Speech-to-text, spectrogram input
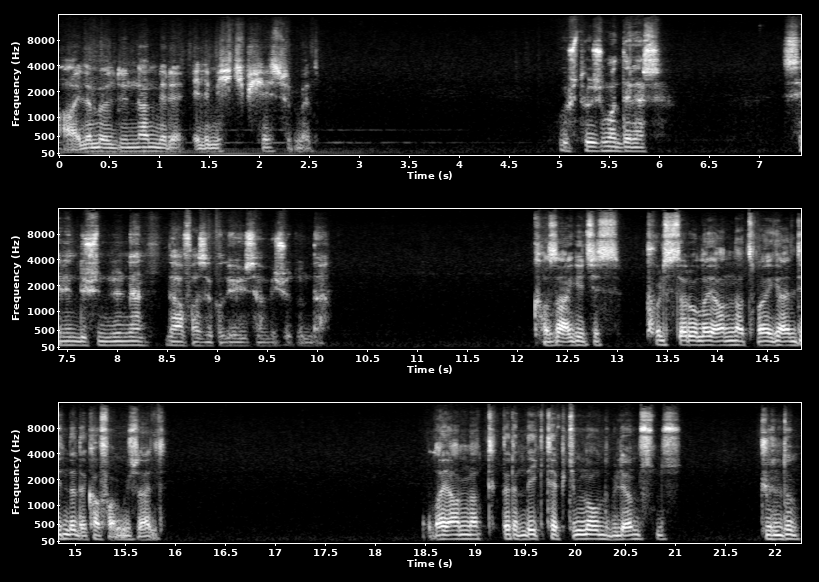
Ailem öldüğünden beri elime hiçbir şey sürmedim. Uyuşturucu maddeler senin düşündüğünden daha fazla kalıyor insan vücudunda. Kaza gecesi polisler olayı anlatmaya geldiğinde de kafam güzeldi. Olayı anlattıklarında ilk tepkim ne oldu biliyor musunuz? Güldüm.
